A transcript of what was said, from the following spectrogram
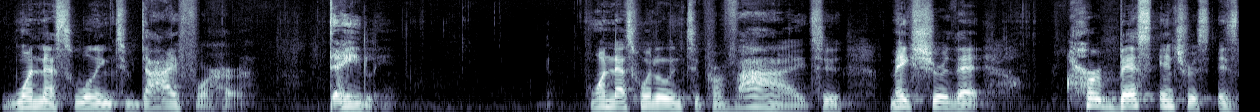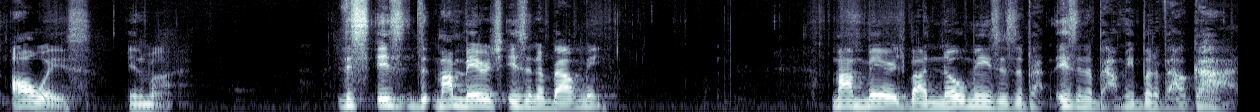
one that's willing to die for her daily, one that's willing to provide, to make sure that her best interest is always in mind. This is my marriage isn't about me. My marriage by no means is about, isn't about me, but about God,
